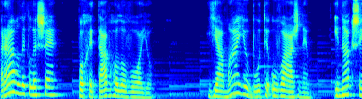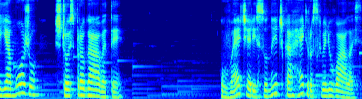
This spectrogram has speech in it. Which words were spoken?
равлик лише похитав головою. Я маю бути уважним, інакше я можу щось прогавити. Увечері суничка геть розхвилювалась.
